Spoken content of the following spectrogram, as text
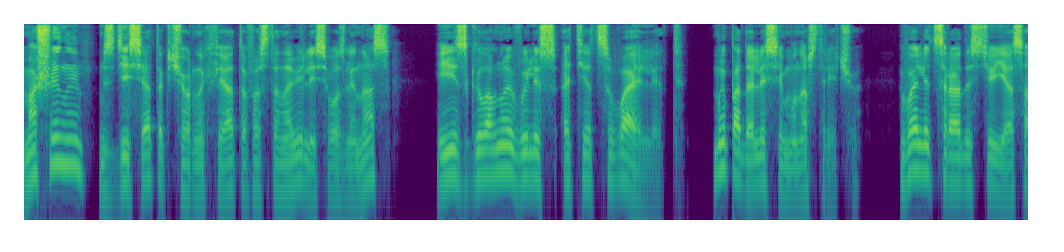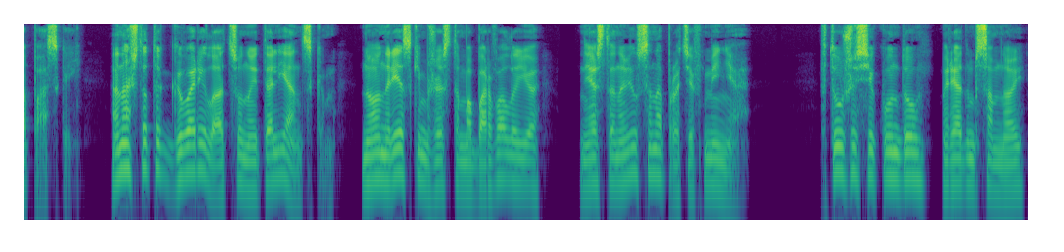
Машины с десяток черных фиатов остановились возле нас, и из головной вылез отец Вайлет. Мы подались ему навстречу. Валет с радостью, я с опаской. Она что-то говорила отцу на итальянском, но он резким жестом оборвал ее и остановился напротив меня. В ту же секунду рядом со мной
